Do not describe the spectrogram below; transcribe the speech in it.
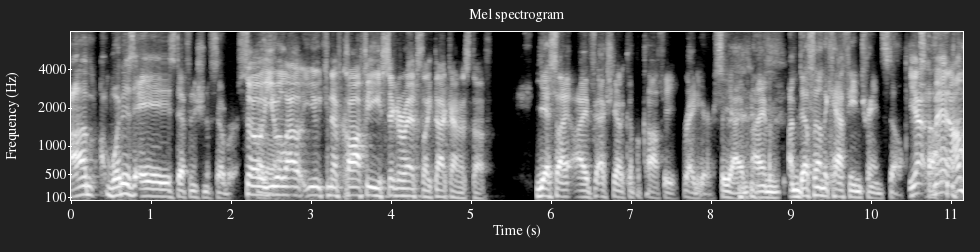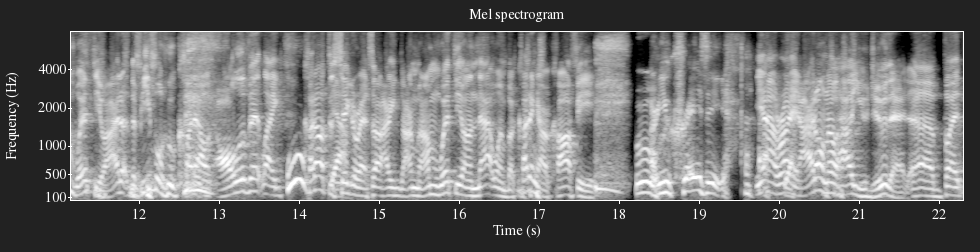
Um what is aa's definition of sober? So you allow you can have coffee cigarettes like that kind of stuff Yes, I, have actually got a cup of coffee right here. So yeah, I'm I'm, I'm definitely on the caffeine train still. Yeah, so. man, I'm with you. I the people who cut out all of it, like cut out the yeah. cigarettes. I I'm I'm with you on that one. But cutting out coffee, ooh. are you crazy? yeah, right. Yeah. I don't know how you do that. Uh, but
